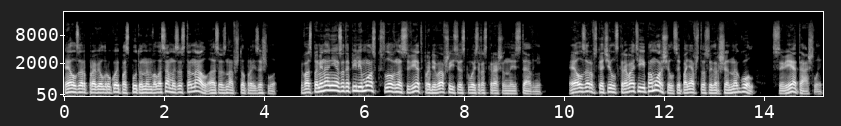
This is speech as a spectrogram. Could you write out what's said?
Элзар провел рукой по спутанным волосам и застонал, осознав, что произошло. Воспоминания затопили мозг, словно свет, пробивавшийся сквозь раскрашенные ставни. Элзар вскочил с кровати и поморщился, поняв, что совершенно гол. Свет Ашлы.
